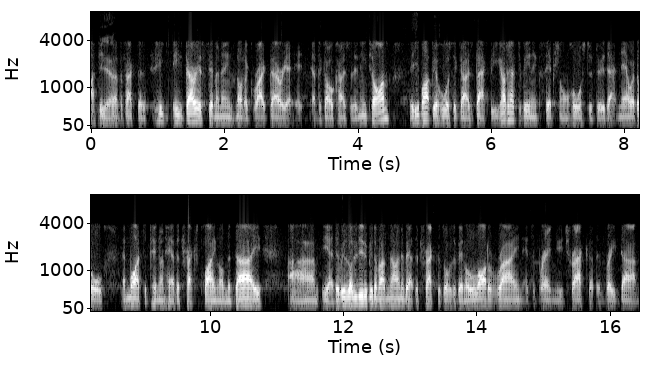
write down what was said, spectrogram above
I think yep. the fact that he, his barrier 17 is not a great barrier at, at, the Gold Coast at any time. He might be a horse that goes back, but you've got to have to be an exceptional horse to do that. Now, it all it might depend on how the track's playing on the day. Um, yeah, there is a little bit of unknown about the track. There's obviously been a lot of rain. It's a brand new track that they've redone.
